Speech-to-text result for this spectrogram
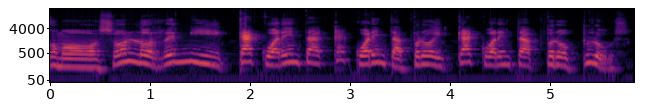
como son los Redmi K40, K40 Pro y K40 Pro Plus,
